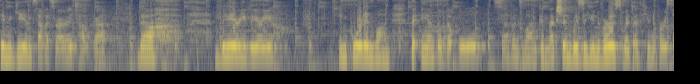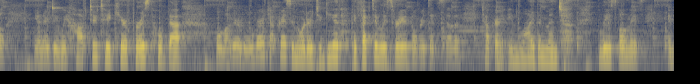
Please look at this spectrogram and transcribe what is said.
And again, Sahasrara chakra, the very, very important one, the end of the all seventh one, connection with the universe, with the universal energy. We have to take care first of the all other lower chakras in order to get effectively through towards that seventh chakra, enlightenment, blissfulness, and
